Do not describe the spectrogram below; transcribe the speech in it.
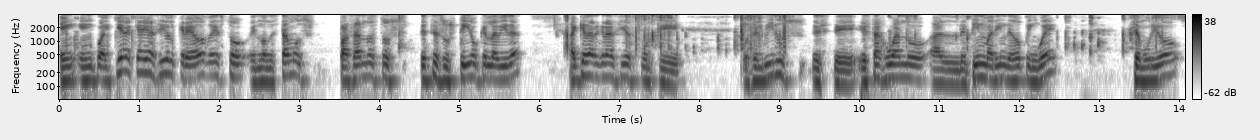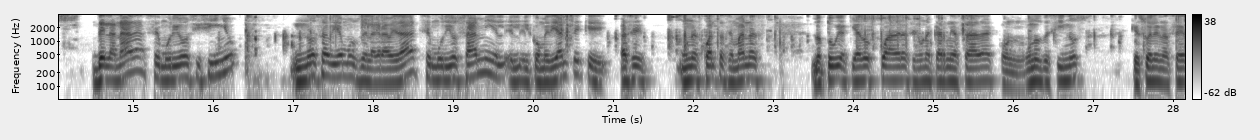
en, cualquiera que haya sido el creador de esto, en donde estamos pasando estos, este suspiro que es la vida, hay que dar gracias porque pues el virus este, está jugando al de Team Marín de Dopingüe, se murió de la nada, se murió Ciciño, no sabíamos de la gravedad. Se murió Sammy, el, comediante, que hace unas cuantas semanas lo tuve aquí a dos cuadras en una carne asada con unos vecinos que suelen hacer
